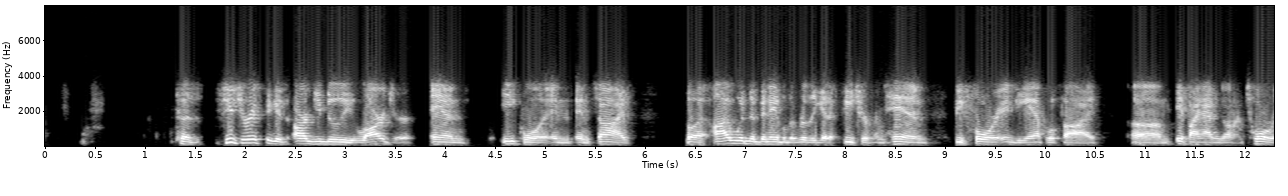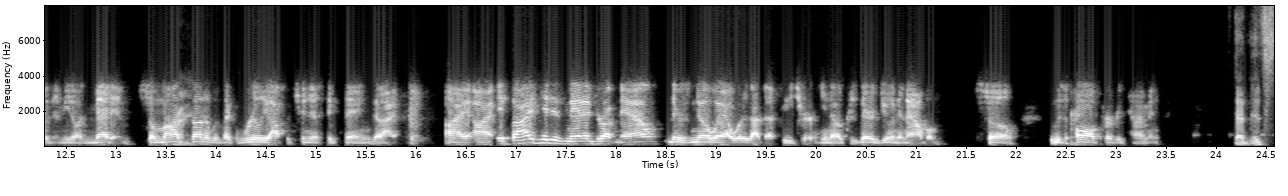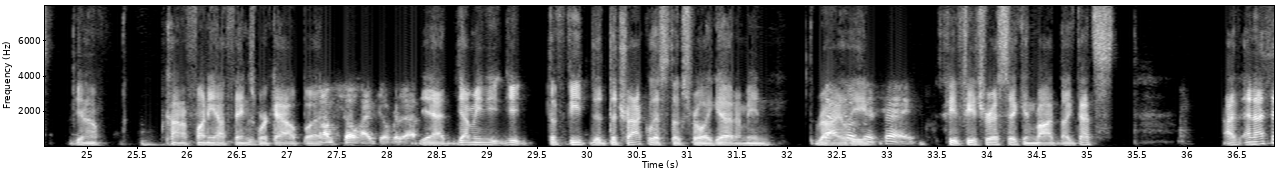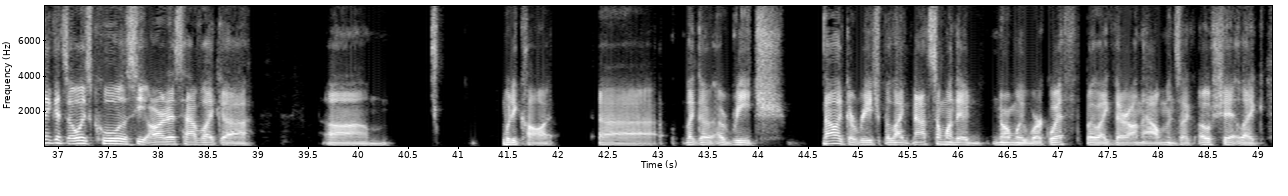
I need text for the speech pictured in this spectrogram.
because futuristic is arguably larger and equal in, in size, but I wouldn't have been able to really get a feature from him before Indie Amplify um, if I hadn't gone on tour with him, you know, and met him. So Mod Right. Sun, it was like a really opportunistic thing that I, I, I, if I'd hit his manager up now, there's no way I would have got that feature, you know, because they're doing an album. So it was all perfect timing. That it's you know kind of funny how things work out, but I'm so hyped over that. yeah, I mean you, you, the feat the, the track list looks really good. I mean I Riley, gonna say. fu- futuristic and mod like that's I, and i think it's always cool to see artists have like a um what do you call it uh like a, a reach not like a reach but like not someone they would normally work with but like they're on the album and it's like oh shit like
